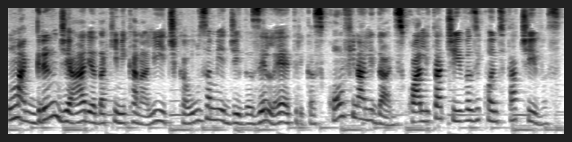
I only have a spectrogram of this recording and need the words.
Uma grande área da química analítica usa medidas elétricas com finalidades qualitativas e quantitativas,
